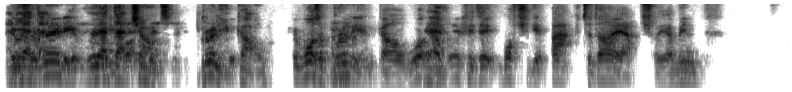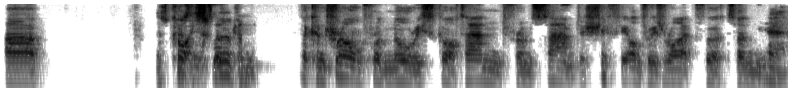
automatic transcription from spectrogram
And it was a that, really, really, he had that chance. Brilliant goal. It was a brilliant goal. What yeah. if you did watching it back today? Actually, I mean, uh, it's quite the, the control from Nori Scott and from Sam to shift it onto his right foot and yeah.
